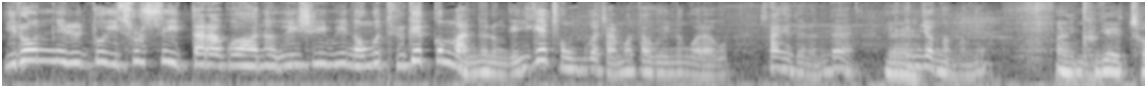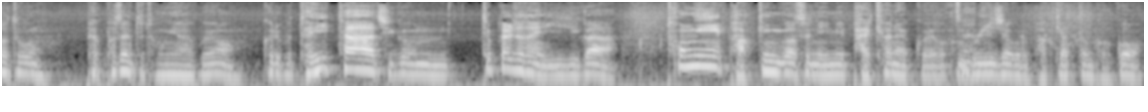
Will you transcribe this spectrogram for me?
이런 일도 있을 수 있다라고 하는 의심이 너무 들게끔 만드는 게 이게 정부가 잘못하고 있는 거라고 생각이 드는데 예. 김정 감독님. 아니 그게 저도 100% 동의하고요. 그리고 데이터 지금 특별조사 2기가 통이 바뀐 것은 이미 밝혀냈고요. 그 네. 물리적으로 바뀌었던 거고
